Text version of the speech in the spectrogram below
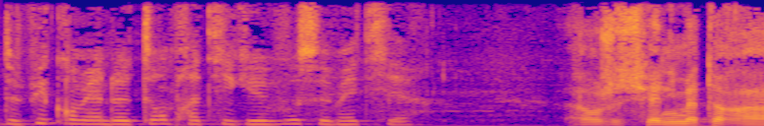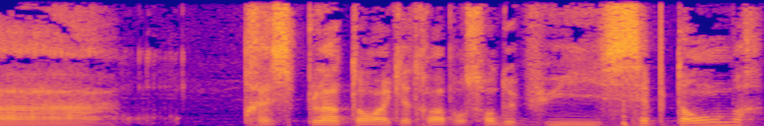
Depuis combien de temps pratiquez-vous ce métier? Alors je suis animateur à presque plein temps à 80% depuis septembre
